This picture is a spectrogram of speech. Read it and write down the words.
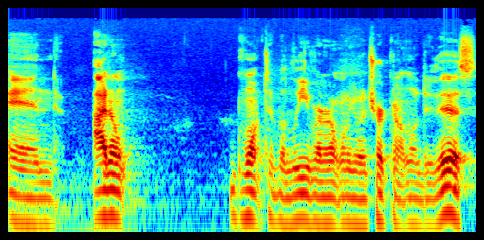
and I don't want to believe or I don't want to go to church, or I don't want to do this,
